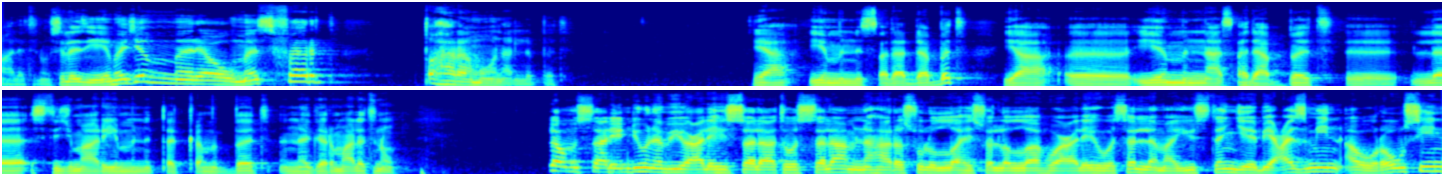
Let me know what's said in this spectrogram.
ማለት ነው። ስለዚህ የመጀመሪያው መስፈርት ጠህራ መሆን አለበት። ያ የምንጸዳዳበት ያ የምናጸዳበት ለስትጅማር የምንጠቀምበት ነገር ማለት ነው። ሌላው ምሳሌ እንዲሁ ነቢዩ ዓለይሂ ሰላቱ ወሰላም ነሃ ረሱሉላህ ሰለላሁ ዓለይሂ ወሰለም ዩስተንጀ ቢዐዝሚን አው ረውሲን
